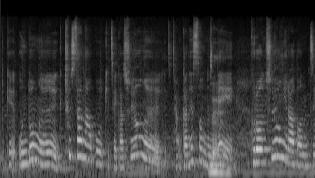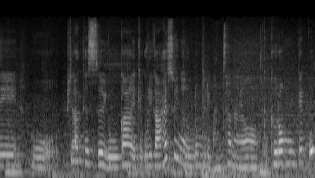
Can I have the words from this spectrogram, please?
이렇게 운동을 출산하고 이렇게 제가 수영을 잠깐 했었는데 네. 그런 수영이라든지 뭐 필라테스, 요가 이렇게 우리가 할 수 있는 운동들이 많잖아요. 그러니까 그런 게 꼭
